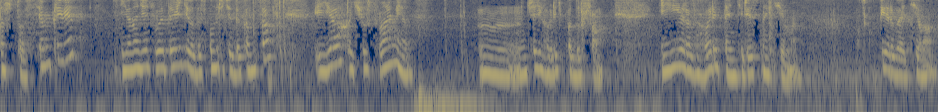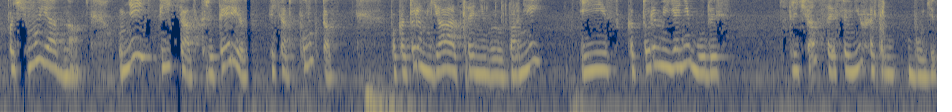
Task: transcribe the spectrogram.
Ну что, всем привет! Я надеюсь, вы это видео досмотрите до конца. И я хочу с вами начать говорить по душам и разговаривать на интересные темы. Первая тема. Почему я одна? У меня есть 50 критериев, 50 пунктов, по которым я оцениваю парней и с которыми я не буду встречаться, если у них это будет.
